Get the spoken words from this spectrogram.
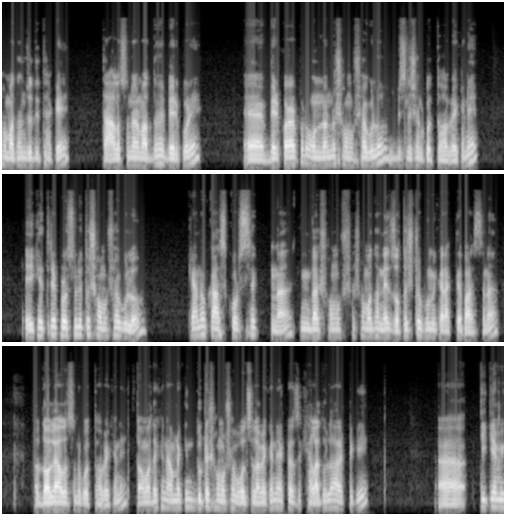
সমাধান যদি থাকে, তা আলোচনার মাধ্যমে বের করে বের করার পর অন্যান্য সমস্যাগুলো বিশ্লেষণ করতে হবে এখানে। এই ক্ষেত্রে প্রচলিত সমস্যাগুলো কেন কাজ করছে না কিংবা সমস্যা সমাধানে যথেষ্ট ভূমিকা রাখতে পারছে না দলে আলোচনা করতে হবে এখানে। তো আমাদের এখানে আমরা কিন্তু দুটো সমস্যা বলছিলাম এখানে। একটা হচ্ছে খেলাধুলা আর একটা কি কি কি আমি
